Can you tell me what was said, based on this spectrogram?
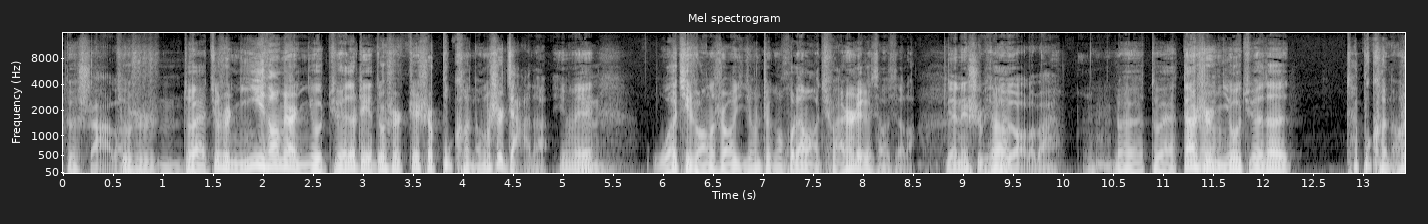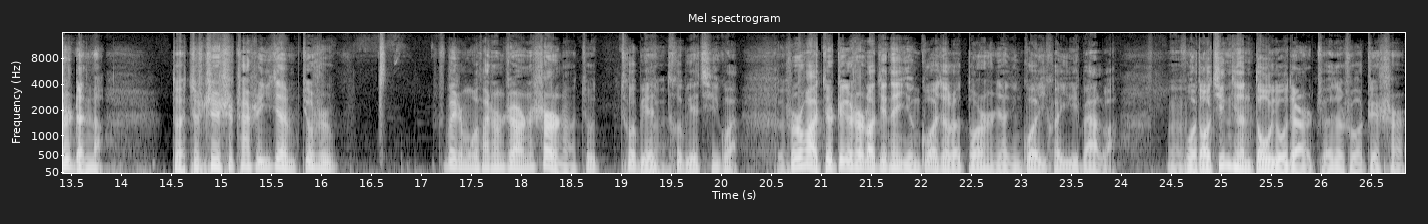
对，傻了，就是嗯，对，就是你一方面你就觉得这都是这事儿不可能是假的，因为嗯。我起床的时候已经整个互联网全是这个消息了，连那视频都有了吧？呃，对，但是啊你又觉得它不可能是真的，对，就嗯。这是它是一件就是为什么会发生这样的事儿呢？就特别特别奇怪。说实话，就这个事儿到今天已经过去了多长时间？已经过一快一礼拜了吧？嗯，我到今天都有点觉得说这事儿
